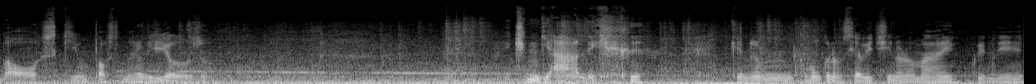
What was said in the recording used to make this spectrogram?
boschi, un posto meraviglioso. I cinghiali che non, comunque non si avvicinano mai, quindi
